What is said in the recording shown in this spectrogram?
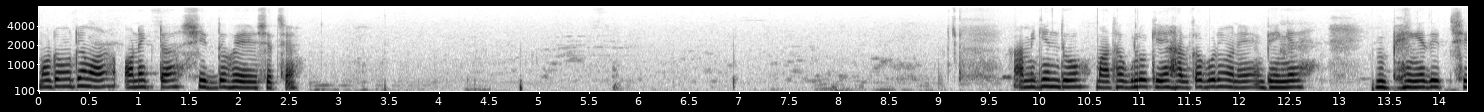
মোটামুটি আমার অনেকটা সিদ্ধ হয়ে এসেছে। আমি কিন্তু মাথাগুলোকে হালকা পরিমাণে ভেঙে ভেঙে দিচ্ছি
